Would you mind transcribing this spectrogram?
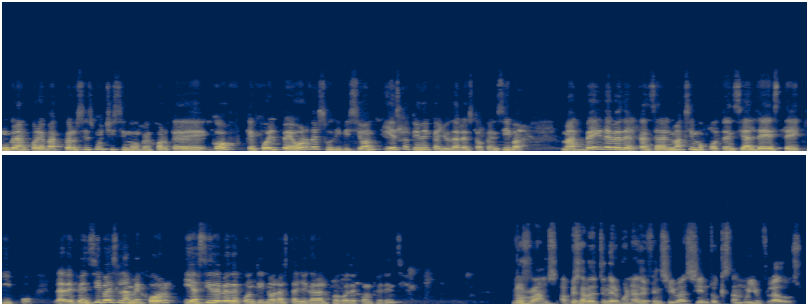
un gran coreback, pero sí es muchísimo mejor que Goff, que fue el peor de su división, y esto tiene que ayudar a esta ofensiva. McVay debe de alcanzar el máximo potencial de este equipo. La defensiva es la mejor y así debe de continuar hasta llegar al juego de conferencia. Los Rams, a pesar de tener buena defensiva, siento que están muy inflados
